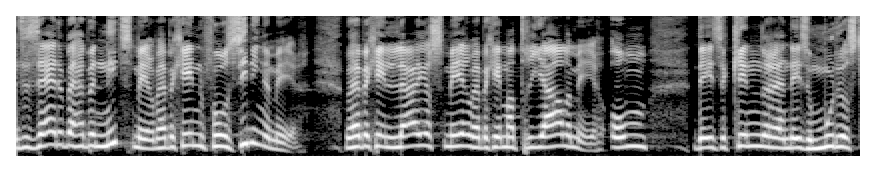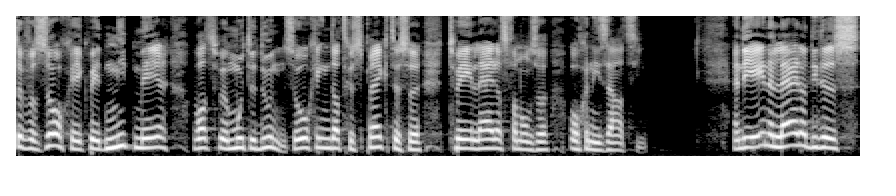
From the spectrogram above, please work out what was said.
En ze zeiden, we hebben niets meer, we hebben geen voorzieningen meer. We hebben geen luiers meer, we hebben geen materialen meer om deze kinderen en deze moeders te verzorgen. Ik weet niet meer wat we moeten doen. Zo ging dat gesprek tussen twee leiders van onze organisatie. En die ene leider die dus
